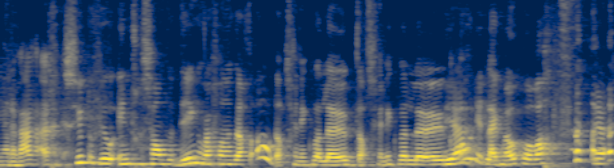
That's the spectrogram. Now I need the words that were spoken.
ja, er waren eigenlijk superveel interessante dingen waarvan ik dacht, oh, dat vind ik wel leuk, dat vind ik wel leuk. Ja. Oh, dit lijkt me ook wel wat. Ja.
